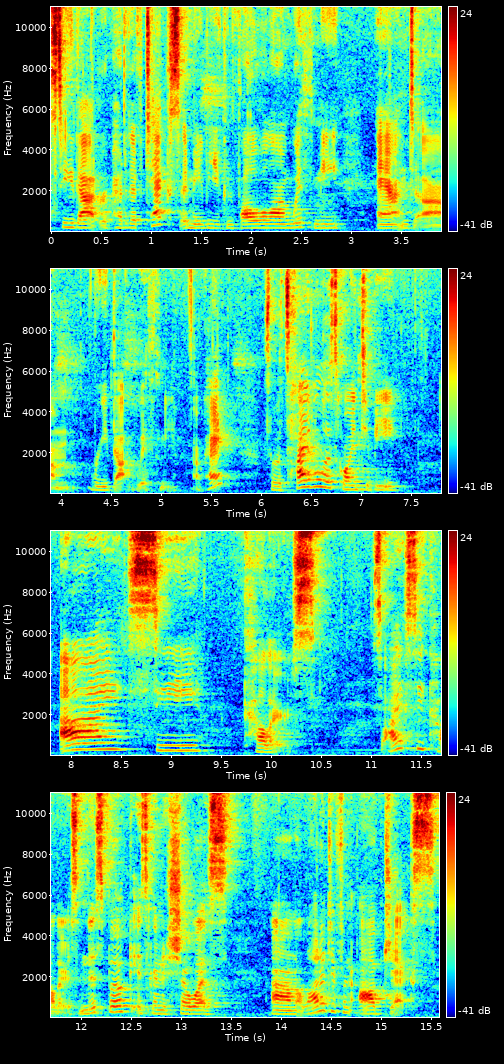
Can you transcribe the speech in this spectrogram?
see that repetitive text, and maybe you can follow along with me and um, read that with me. Okay. So the title is going to be I see colors. So I see colors, and this book is going to show us um, a lot of different objects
